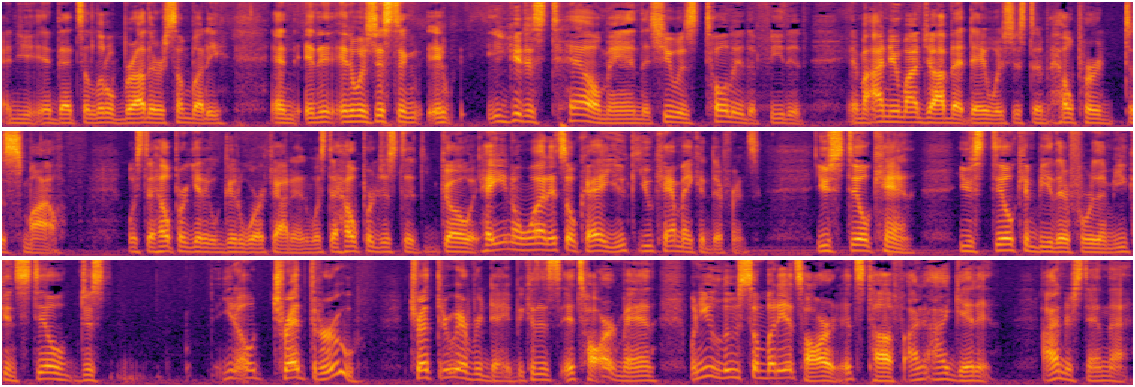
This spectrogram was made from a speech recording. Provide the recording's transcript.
and you that's a little brother or somebody. And and it, it, was just it, you could just tell man that she was totally defeated. And I knew my job that day was just to help her to smile was to help her get a good workout in was to help her just to go hey you know what? It's okay. You you can make a difference. You still can. You still can be there for them. You can still just you know tread through tread through every day because it's it's hard man. When you lose somebody it's hard. It's tough. I, I get it. I understand that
